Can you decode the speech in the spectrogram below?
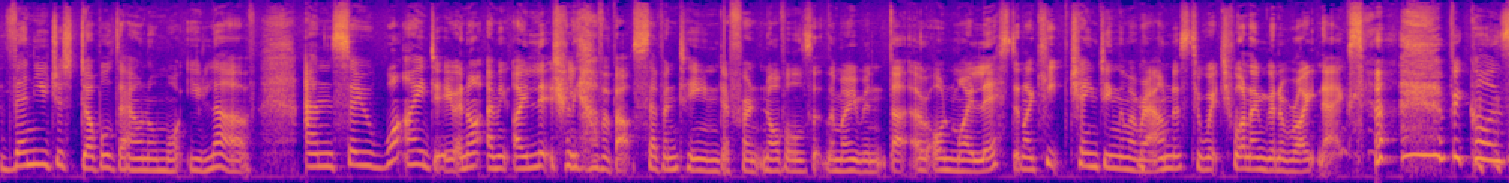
then you just double down on what you love. And so, what I do, and I, I, mean, I literally have about 17 different novels at the moment that are on my list, and I keep changing them around as to which one I'm going to write next. because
